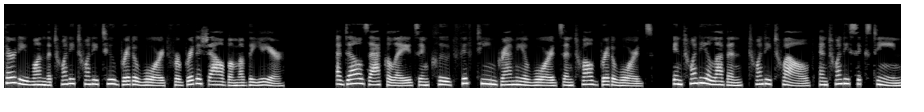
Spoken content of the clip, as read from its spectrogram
30 won the 2022 Brit Award for British Album of the Year. Adele's accolades include 15 Grammy Awards and 12 Brit Awards. In 2011, 2012, and 2016,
